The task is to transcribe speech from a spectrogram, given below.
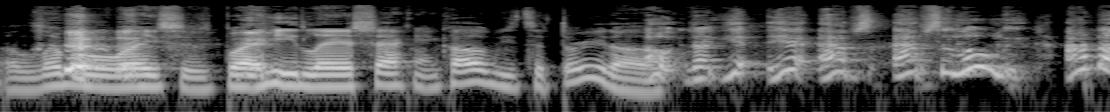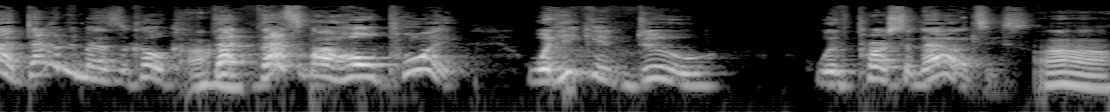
a liberal racist but he led Shaq and Kobe to three though Oh no, yeah, yeah, abs- absolutely. I'm not doubting him as a coach. That that's my whole point. What he can do with personalities, uh-huh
